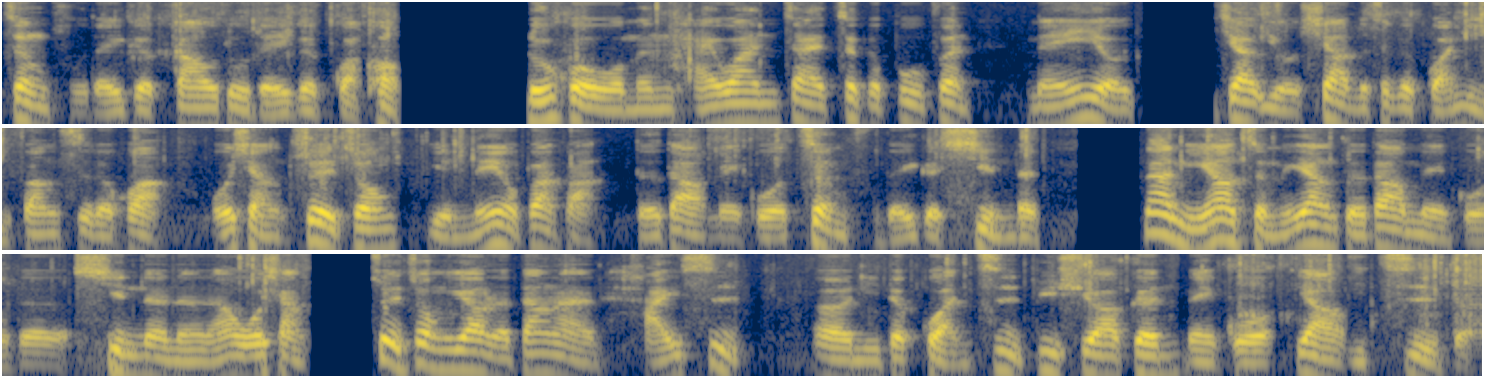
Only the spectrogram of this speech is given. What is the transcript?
政府的一个高度的一个管控。如果我们台湾在这个部分没有较有效的这个管理方式的话，我想最终也没有办法得到美国政府的一个信任。那你要怎么样得到美国的信任呢？然后我想最重要的当然还是呃你的管制必须要跟美国要一致的，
